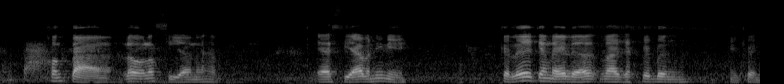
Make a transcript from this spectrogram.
ทั้งตาของตาเราเราเสียนะครับ แอร์เสียวันนี้นี่ ก็เลยจังไดเหลือว่าจะไปเบิ่งให้เพิ่น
